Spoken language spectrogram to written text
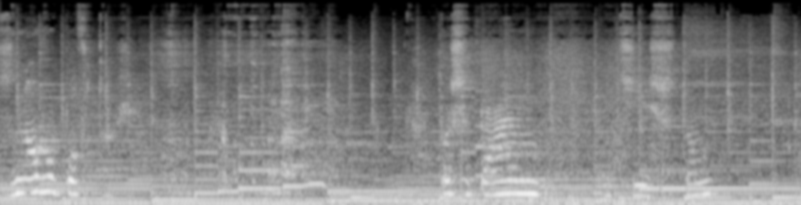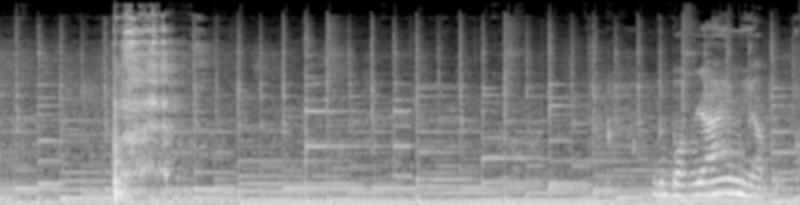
Знову повторюємо. Посипаємо тістом. Добавляємо яблуко.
